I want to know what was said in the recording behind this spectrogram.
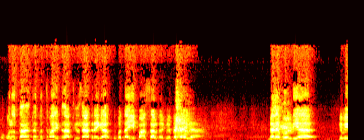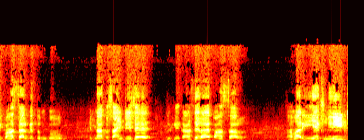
बोलो कहा था तुम्हारी साथी के साथ रहेगा, हमको बताइए पाँच साल में भी बताएगा। मैंने बोल दिया कि, भाई, पाँच साल के तुमको इतना साइंटिस्ट है तो कहा से है पाँच साल? हमारी एक मिनट।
